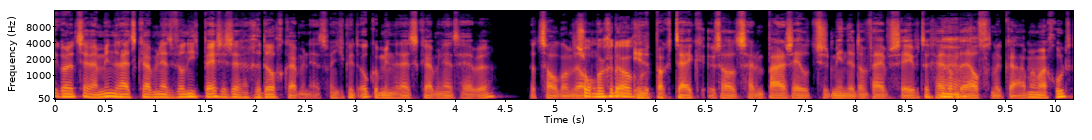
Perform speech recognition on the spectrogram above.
ik wil het zeggen, een minderheidskabinet wil niet per se zeggen een gedoogkabinet. Want je kunt ook een minderheidskabinet hebben. Dat zal dan wel. Zonder gedoog. In de praktijk zal het zijn een paar zeteltjes minder dan 75, hè, ja. dan de helft van de Kamer. Maar goed,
